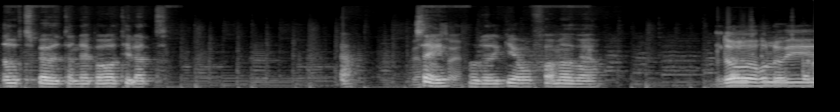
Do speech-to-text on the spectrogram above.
förutspå utan det är bara till att och se hur det går framöver. Ja. Då Ja, håller vi.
